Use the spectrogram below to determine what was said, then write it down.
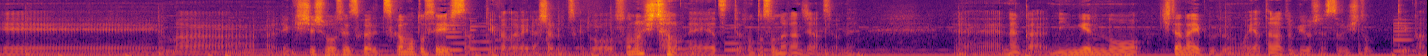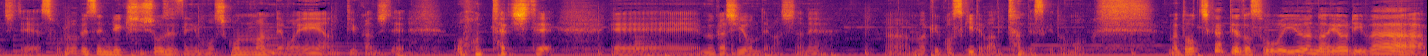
えー、まあ歴史小説家で塚本誠司さんっていう方がいらっしゃるんですけどその人のねやつってほんとそんな感じなんですよね。なんか人間の汚い部分をやたらと描写する人っていう感じでそれは別に歴史小説に持ち込まんでもええやんっていう感じで思ったりして、えー、昔読んでましたね。あまあ、結構好きではあったんですけども、まあ、どっちかっていうとそういうのよりは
